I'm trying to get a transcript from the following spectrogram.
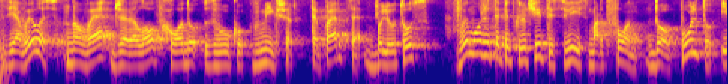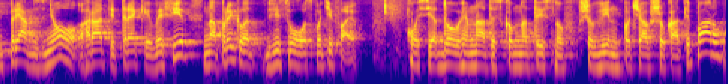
З'явилось нове джерело входу звуку в мікшер. Тепер це Bluetooth. Ви можете підключити свій смартфон до пульту і прямо з нього грати треки в ефір, наприклад, зі свого Spotify. Ось я довгим натиском натиснув, щоб він почав шукати пару.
